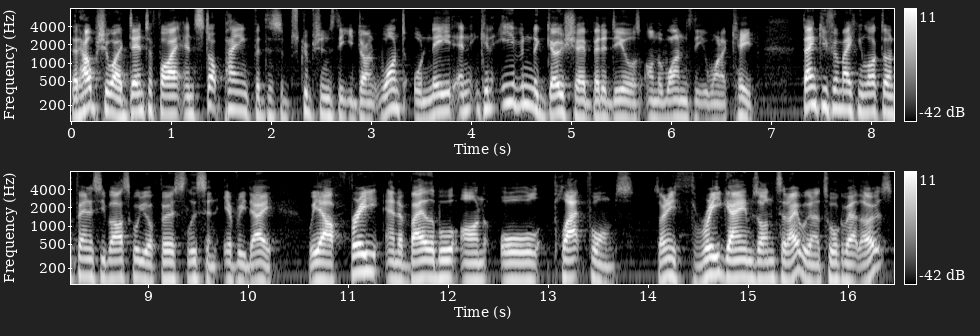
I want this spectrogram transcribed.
that helps you identify and stop paying for the subscriptions that you don't want or need, and can even negotiate better deals on the ones that you want to keep. Thank you for making Locked On Fantasy Basketball your first listen every day. We are free and available on all platforms. There's only three games on today. We're going to talk about those.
